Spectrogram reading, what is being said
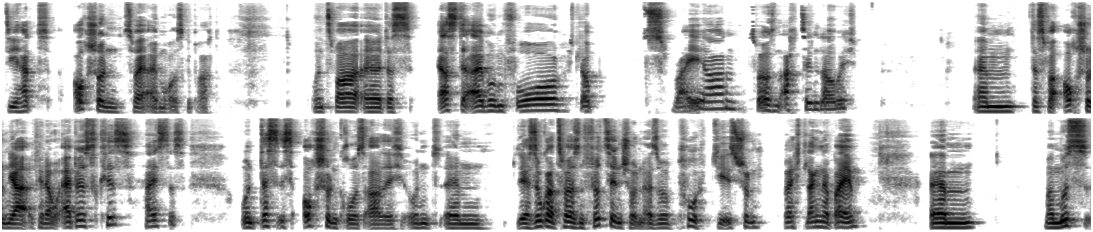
sie hat auch schon zwei Alben rausgebracht. Und zwar äh, das erste Album vor, ich glaube, zwei Jahren, 2018, glaube ich. Ähm, das war auch schon, ja, genau, Abyss Kiss heißt es. Und das ist auch schon großartig. Und ähm, ja, sogar 2014 schon. Also, puh, die ist schon recht lang dabei. Ähm, man muss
